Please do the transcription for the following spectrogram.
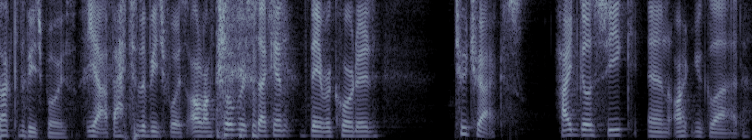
Back to the Beach Boys. Yeah, back to the Beach Boys. On October 2nd, they recorded two tracks Hide Go Seek and Aren't You Glad?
